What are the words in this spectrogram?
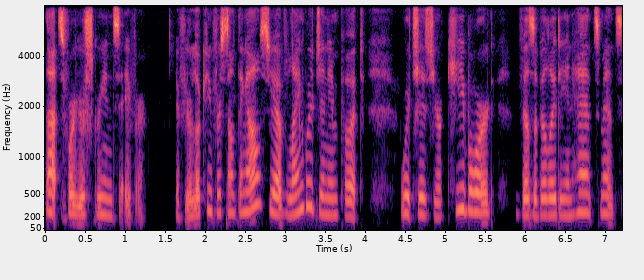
That's for your screensaver. If you're looking for something else, you have language and input, which is your keyboard, visibility enhancements,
